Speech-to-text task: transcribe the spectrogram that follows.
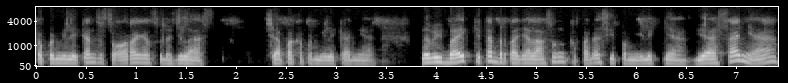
kepemilikan seseorang yang sudah jelas siapa kepemilikannya. Lebih baik kita bertanya langsung kepada si pemiliknya. Biasanya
